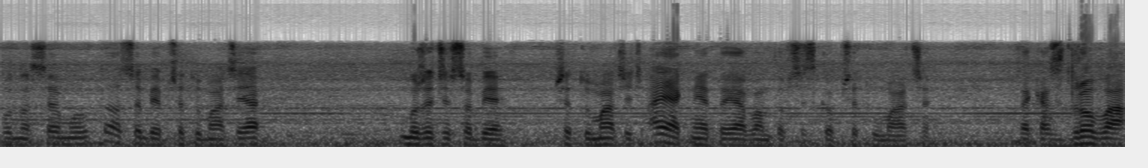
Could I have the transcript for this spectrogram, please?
po naszemu, to sobie przetłumaczę. Możecie sobie przetłumaczyć, a jak nie, to ja Wam to wszystko przetłumaczę. Taka zdrowa,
